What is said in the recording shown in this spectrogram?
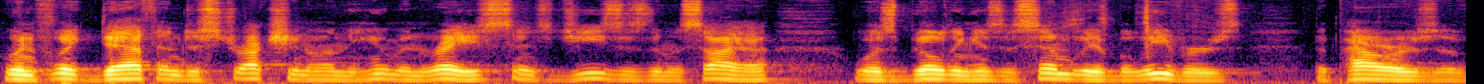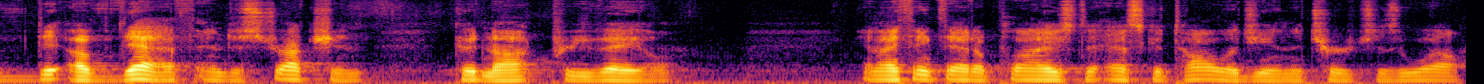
who inflict death and destruction on the human race, since Jesus, the Messiah, was building his assembly of believers, the powers of, de- of death and destruction could not prevail. And I think that applies to eschatology in the church as well,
